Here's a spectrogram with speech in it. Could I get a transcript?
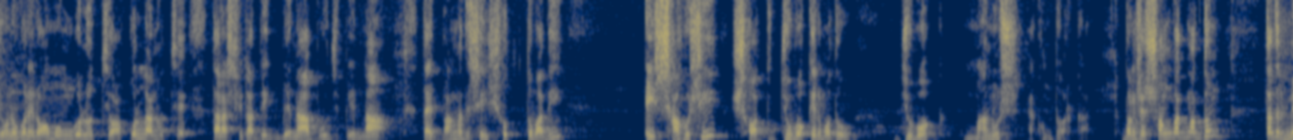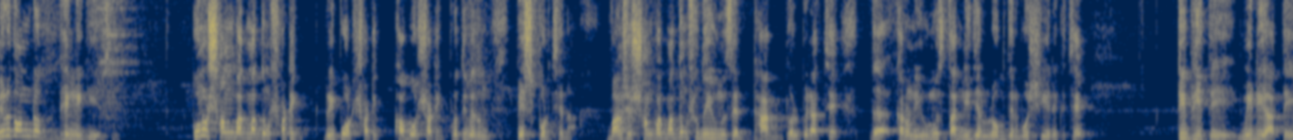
জনগণের অমঙ্গল হচ্ছে, অকল্যাণ হচ্ছে, তারা সেটা দেখবে না, বুঝবে না। তাই বাংলাদেশে এই সত্যবাদী সাহসী, সৎ যুবকের মতো যুবক, মানুষ এখন দরকার। বাংলাদেশের সংবাদ মাধ্যম তাদের মেরুদণ্ড ভেঙে গিয়েছে। কোনো সংবাদ মাধ্যম সঠিক রিপোর্ট, সঠিক খবর, সঠিক প্রতিবেদন পেশ করছে না। বাংলাদেশের সংবাদ মাধ্যম শুধু ইউনুসের ঢাক ঢোল পেরাচ্ছে কারণ ইউনুস তার নিজের লোকদের বসিয়ে রেখেছে। টিভিতে, মিডিয়াতে,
